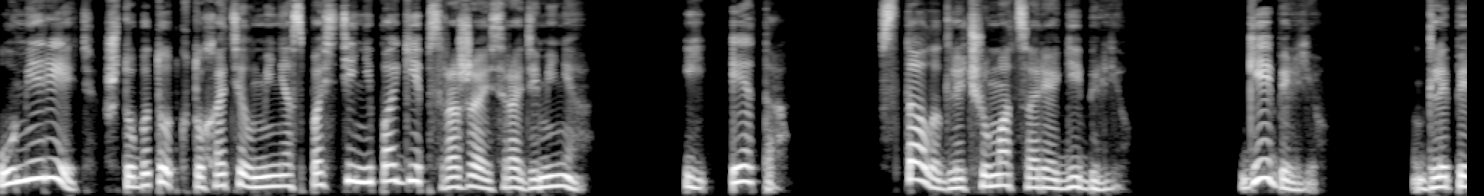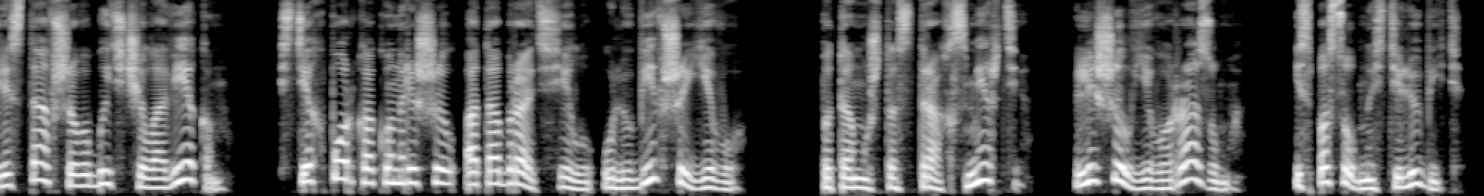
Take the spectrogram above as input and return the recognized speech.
умереть, чтобы тот, кто хотел меня спасти, не погиб, сражаясь ради меня. И это стало для чума-царя гибелью. Гибелью для переставшего быть человеком с тех пор, как он решил отобрать силу у любившей его, потому что страх смерти лишил его разума и способности любить.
